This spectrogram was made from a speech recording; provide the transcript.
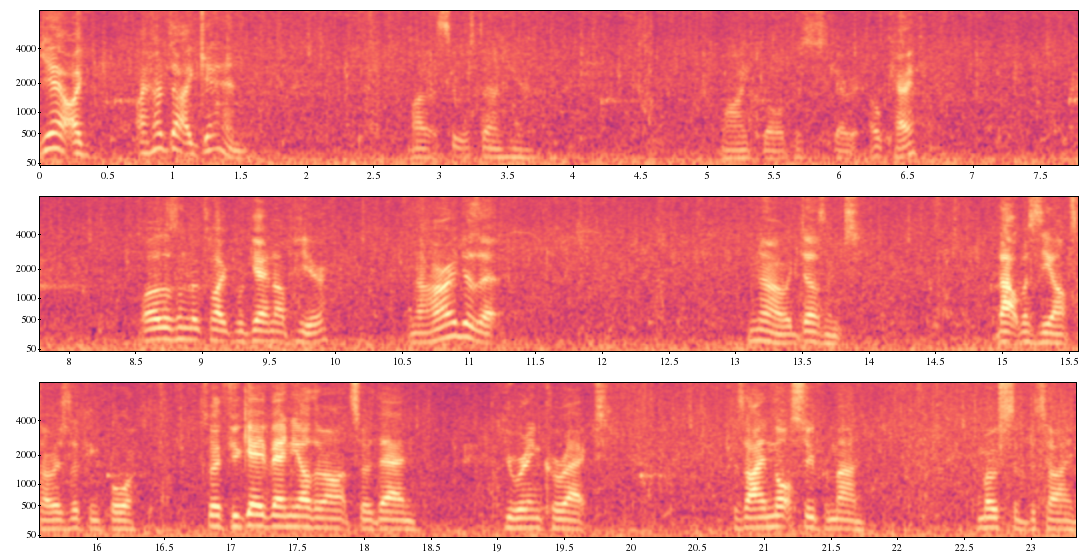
Yeah, I I heard that again. Alright, let's see what's down here. My god, this is scary. Okay. Well, it doesn't look like we're getting up here. In a hurry, does it? No, it doesn't. That was the answer I was looking for. So if you gave any other answer, then you were incorrect. Because I'm not Superman. Most of the time.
